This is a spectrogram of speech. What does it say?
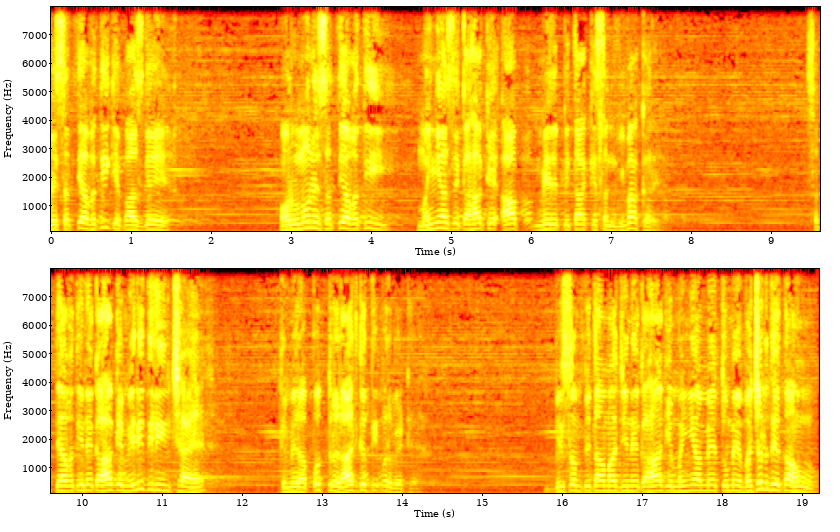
वे सत्यावती के पास गए और उन्होंने सत्यावती मैया से कहा कि आप मेरे पिता के संग विवाह करें। सत्यावती ने कहा कि मेरी दिली इच्छा है कि मेरा पुत्र राजगद्दी पर बैठे। विषम पितामह जी ने कहा कि मैया, मैं तुम्हें वचन देता हूँ,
